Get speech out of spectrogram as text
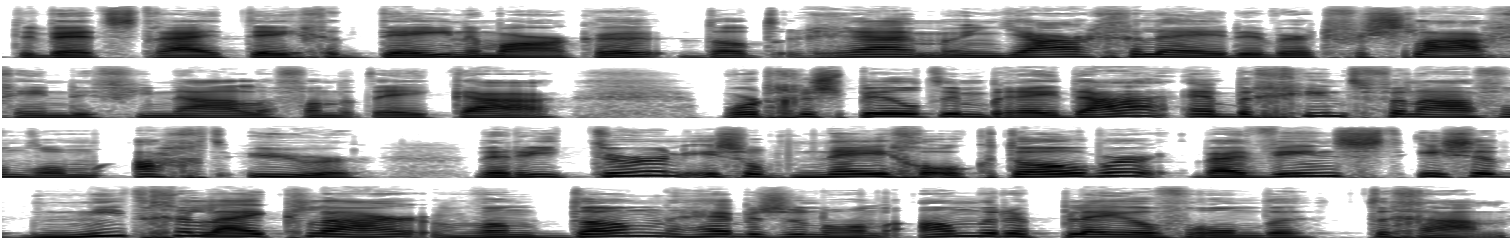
De wedstrijd tegen Denemarken, dat ruim een jaar geleden werd verslagen in de finale van het EK, wordt gespeeld in Breda en begint vanavond om 8 uur. De return is op 9 oktober. Bij winst is het niet gelijk klaar, want dan hebben ze nog een andere play-off ronde te gaan.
